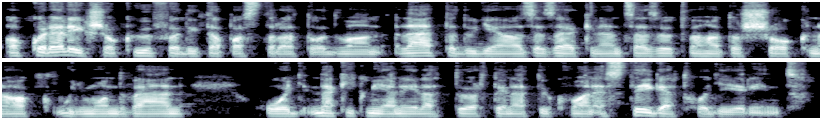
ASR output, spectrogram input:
akkor elég sok külföldi tapasztalatod van. Láttad ugye az 1956-osoknak úgy mondván, hogy nekik milyen élettörténetük van, ez téged hogy érint?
